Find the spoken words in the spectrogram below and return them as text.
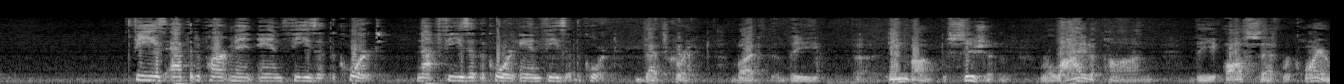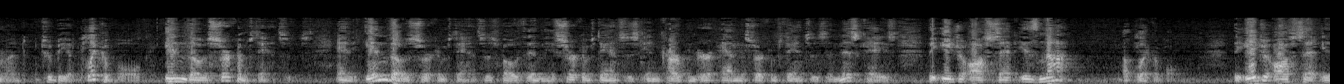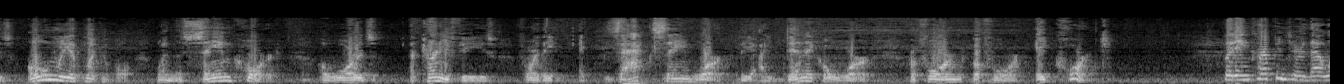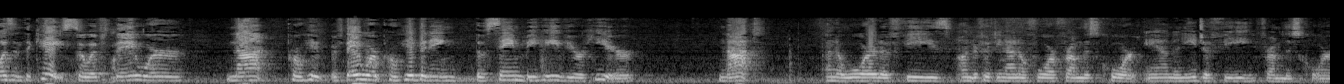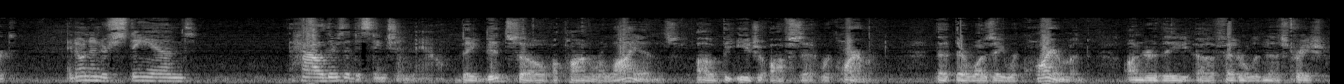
fees at the Department and fees at the Court, not fees at the Court and fees at the Court. That's correct. But the uh, en banc decision relied upon the offset requirement to be applicable in those circumstances. And in those circumstances, both in the circumstances in Carpenter and the circumstances in this case, the EAJA offset is not applicable. The EAJA offset is only applicable when the same court awards attorney fees for the exact same work, the identical work performed before a court. But in Carpenter, that wasn't the case. So if they were not, if they were prohibiting the same behavior here, not an award of fees under 5904 from this court and an EAJA fee from this court, I don't understand how there's a distinction now. They did so upon reliance of the EAJA offset requirement, that there was a requirement under the uh, Federal Administration.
